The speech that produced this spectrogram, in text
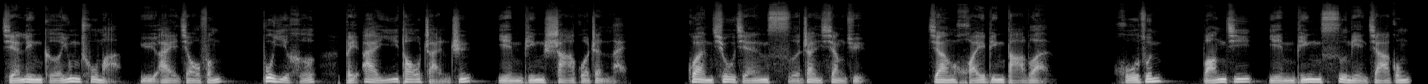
简令葛雍出马与艾交锋，不一合，被艾一刀斩之，引兵杀过阵来。冠丘简死战相拒。将淮兵大乱，胡遵、王基引兵四面夹攻，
